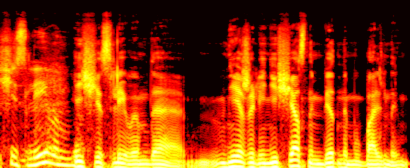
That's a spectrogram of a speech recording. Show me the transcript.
Счастливым. И счастливым, да, нежели несчастным, бедным и больным.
